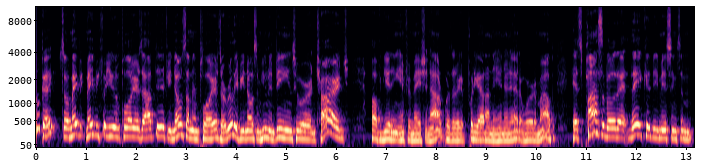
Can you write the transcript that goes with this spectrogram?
Okay, so maybe maybe for you employers out there, if you know some employers, or really if you know some human beings who are in charge of getting information out, whether they're putting out on the internet or word of mouth, it's possible that they could be missing some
